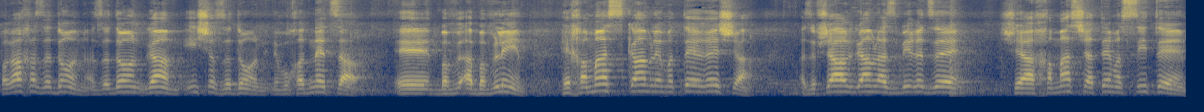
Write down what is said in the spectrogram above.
פרח הזדון, הזדון גם, איש הזדון, נבוכדנצר, אה, הבבלים. החמאס קם למטה רשע. אז אפשר גם להסביר את זה שהחמאס שאתם עשיתם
